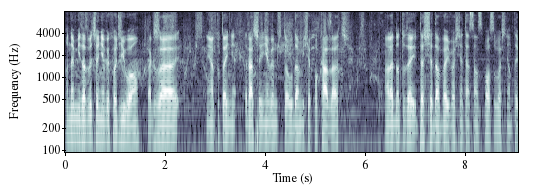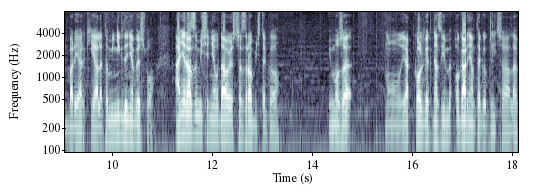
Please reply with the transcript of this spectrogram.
one mi zazwyczaj nie wychodziło, także ja tutaj nie, raczej nie wiem, czy to uda mi się pokazać. Ale no tutaj też się da wejść właśnie ten sam sposób, właśnie od tej barierki, ale to mi nigdy nie wyszło. Ani razu mi się nie udało jeszcze zrobić tego. Mimo, że no jakkolwiek nazwijmy, ogarniam tego glitcha, ale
